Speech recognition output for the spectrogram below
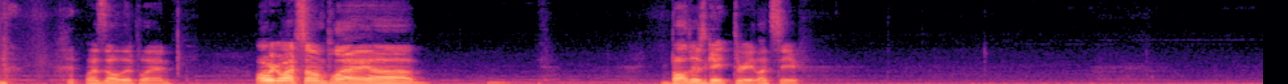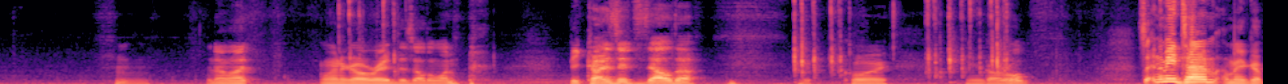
What's Zelda playing? Or we can watch someone play uh, Baldur's Gate 3. Let's see. Hmm. You know what? I'm going to go raid the Zelda one. because it's Zelda. Koi So in the meantime, I'm going to go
